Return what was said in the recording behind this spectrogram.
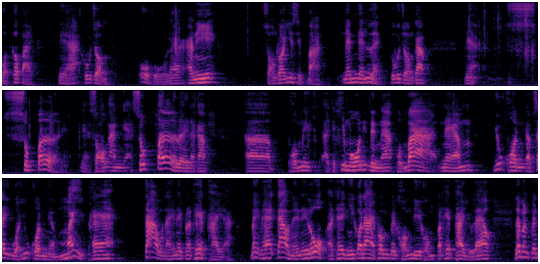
กดเข้าไป นี่ฮะ คุณผู้ชม โอ้โหนะอันนี้ 220 บาท เน้นๆเลย คุณผู้ชมครับเนี่ยซุปเปอร์เนี่ย เนี่ยสองอันเนี่ยซุปเปอร์เลยนะครับผมนี่อาจจะขี้โม้นิดนึงนะ ผมว่าแหนมยุคนกับไส้อั่วยุคนเนี่ยไม่แพ้เจ้าไหนในประเทศไทยอะไม่แพ้เจ้าไหนในโลกอะใช่อย่างนี้ก็ได้เพราะมันเป็นของดีของประเทศไทยอยู่แล้ว แล้วมันเป็น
